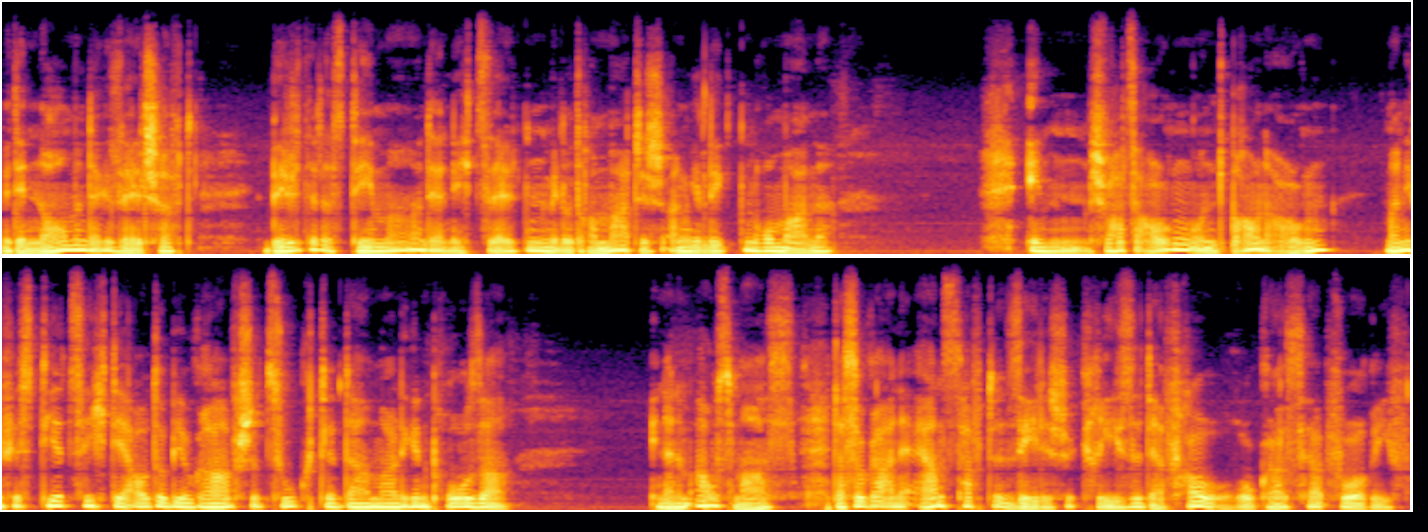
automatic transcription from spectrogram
mit den Normen der Gesellschaft bildete das Thema der nicht selten melodramatisch angelegten Romane. In Schwarze Augen und Braune Augen manifestiert sich der autobiografische Zug der damaligen Prosa in einem Ausmaß, das sogar eine ernsthafte seelische Krise der Frau Rokas hervorrief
